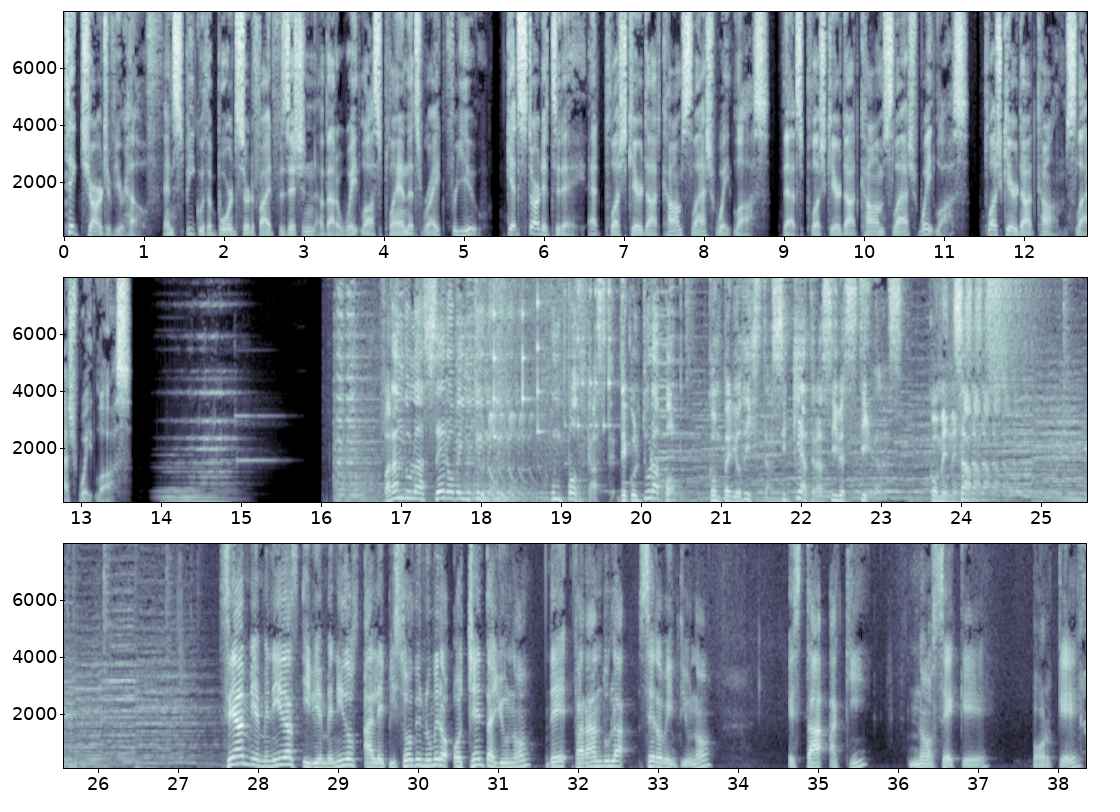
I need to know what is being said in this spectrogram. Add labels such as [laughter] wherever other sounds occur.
Take charge of your health and speak with a board-certified physician about a weight loss plan that's right for you. Get started today at plushcare.com slash weight loss. That's plushcare.com slash weight loss. plushcare.com slash weight loss. Farándula 021, un podcast de cultura pop con periodistas, psiquiatras y vestidas. Comenzamos. Sean bienvenidas y bienvenidos al episodio número 81 de Farándula 021. Está aquí, no sé qué, por qué,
